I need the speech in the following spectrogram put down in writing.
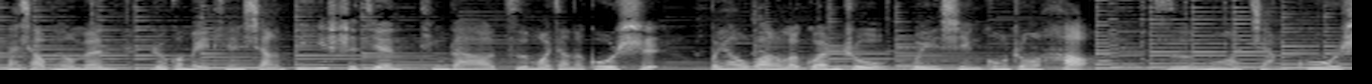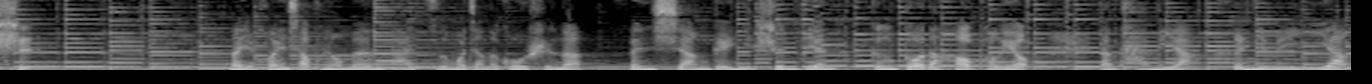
那小朋友们，如果每天想第一时间听到子墨讲的故事，不要忘了关注微信公众号“子墨讲故事”。那也欢迎小朋友们把子墨讲的故事呢分享给你身边更多的好朋友，让他们呀和你们一样，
